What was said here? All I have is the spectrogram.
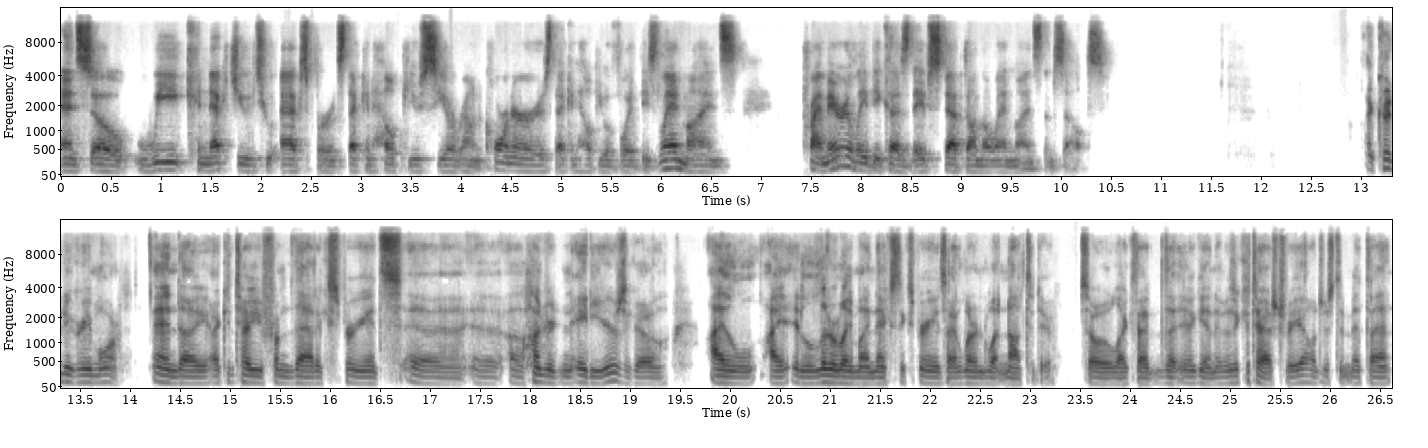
And so we connect you to experts that can help you see around corners, that can help you avoid these landmines, primarily because they've stepped on the landmines themselves. I couldn't agree more. And I, I can tell you from that experience uh, uh, 180 years ago, I, I it literally my next experience, I learned what not to do. So like that, the, again, it was a catastrophe. I'll just admit that,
